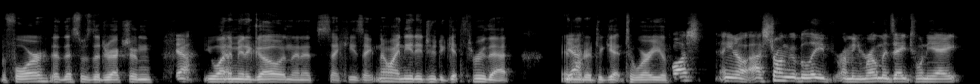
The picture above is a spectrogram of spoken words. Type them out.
before that this was the direction yeah you wanted yeah. me to go? And then it's like he's like, no, I needed you to get through that in yeah. order to get to where you. Well, I, you know, I strongly believe. I mean, Romans eight twenty eight.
